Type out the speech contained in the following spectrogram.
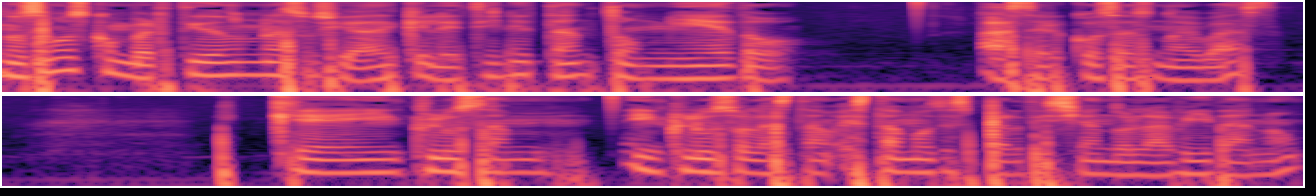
Nos hemos convertido en una sociedad que le tiene tanto miedo a hacer cosas nuevas que incluso, incluso la estamos desperdiciando la vida, ¿no?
